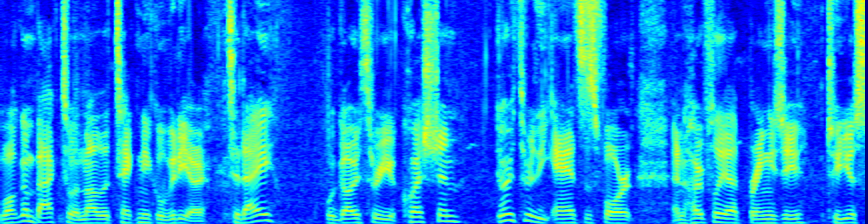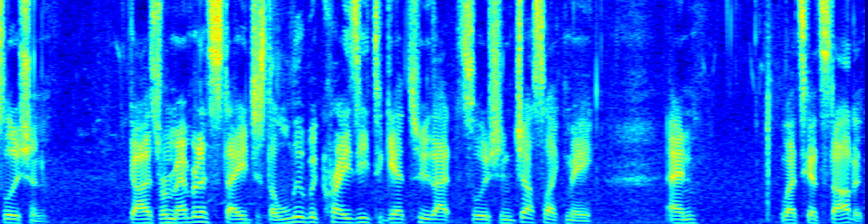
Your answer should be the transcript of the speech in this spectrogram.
Welcome back to another technical video. Today, we'll go through your question, go through the answers for it, and hopefully that brings you to your solution. Guys, remember to stay just a little bit crazy to get to that solution just like me. And let's get started.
